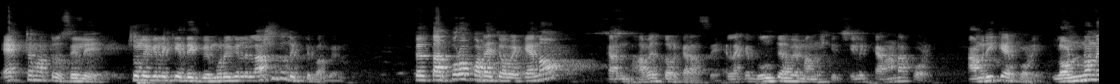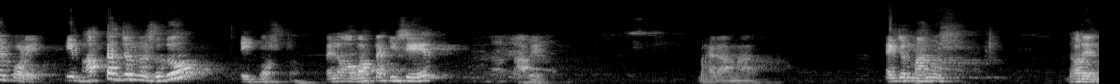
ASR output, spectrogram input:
একটা মাত্র ছেলে, চলে গেলে কে দেখবে? মরে গেলে লাশও তো দেখতে পারবে না। তাহলে তারপরও পাঠাইতে হবে কেন? কারণ ভাবের দরকার আছে। এলাকায় বলতে হবে মানুষকে, ছেলে কানাডা পড়ে, আমেরিকায় পড়ে, লন্ডনে পড়ে, এই ভাবটার জন্য শুধু এই কষ্ট। তাহলে অভাবটা কিসের? ভাবের। ভাইরা আমার। একজন মানুষ, ধরেন,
